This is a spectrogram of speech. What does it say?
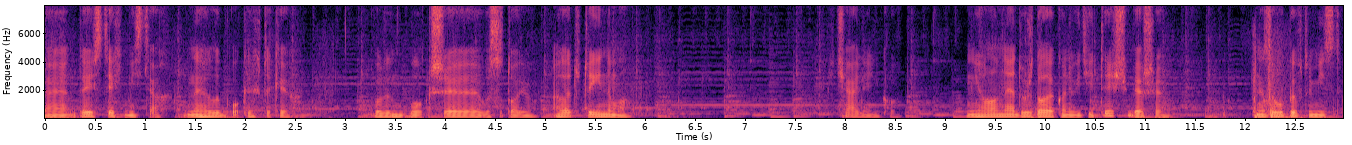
Е, десь в тих місцях, не глибоких таких. Один блок ще висотою. Але тут її нема. Печальненько. Мені головне дуже далеко не відійти, щоб я ще не загубив то місце.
